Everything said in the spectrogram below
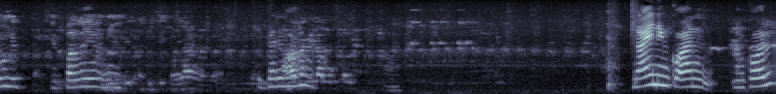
Yung ipalayo ng Sigarin mo. Naining kuan, angkol?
